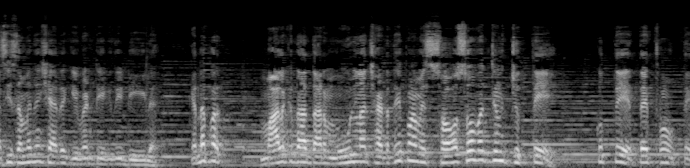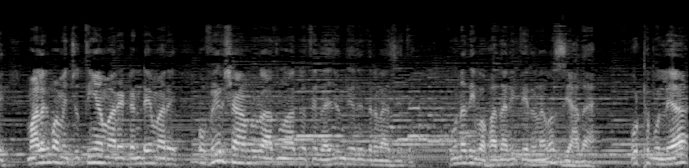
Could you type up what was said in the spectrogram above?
ਅਸੀਂ ਸਮਝਦੇ ਸ਼ਾਇਦ ਗਿਵ ਐਂਡ ਟੇਕ ਦੀ ਡੀਲ ਹੈ। ਕਹਿੰਦਾ, ਪਰ ਮਾਲਕ ਦਾ ਦਰ ਮੂਲ ਨਾ ਛੱਡਦੇ, ਭਾਵੇਂ 100 100 ਵੱਜਣ ਜੁੱਤੇ, ਕੁੱਤੇ ਤੇਥੋਂ ਉੱਤੇ। ਮਾਲਕ ਭਾਵੇਂ ਜੁੱਤੀਆਂ ਮਾਰੇ, ਡੰਡੇ ਮਾਰੇ, ਉਹ ਫਿਰ ਸ਼ਾਮ ਨੂੰ ਰਾਤ ਨੂੰ ਆ ਕੇ ਉੱਥੇ ਬਹਿ ਜਾਂਦੇ ਉਹਦੇ ਦਰਵਾਜ਼ੇ ਤੇ। ਉਹਨਾਂ ਦੀ ਵਫਾਦਾਰੀ ਤੇਰੇ ਨਾਲੋਂ ਜ਼ਿਆਦਾ ਹੈ। ਉੱਠ ਬੁੱਲਿਆ,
